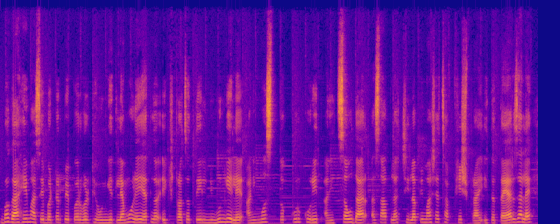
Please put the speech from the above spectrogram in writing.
बघा हे मासे बटर पेपरवर ठेवून घेतल्यामुळे यातलं एक्स्ट्राचं तेल निघून गेले आणि मस्त कुरकुरीत आणि चवदार असा आपला चिलापी माशाचा फिश फ्राय इथं तयार झाला आहे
